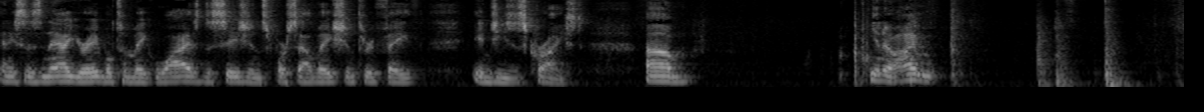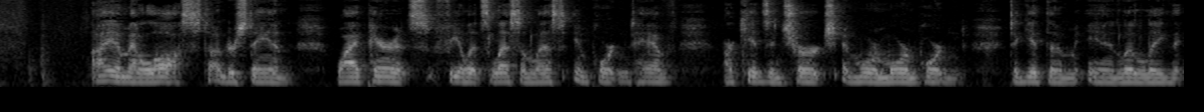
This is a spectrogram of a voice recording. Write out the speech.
And he says, now you're able to make wise decisions for salvation through faith in Jesus Christ. Um, you know, I'm I am at a loss to understand why parents feel it's less and less important to have our kids in church and more and more important to get them in little league that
